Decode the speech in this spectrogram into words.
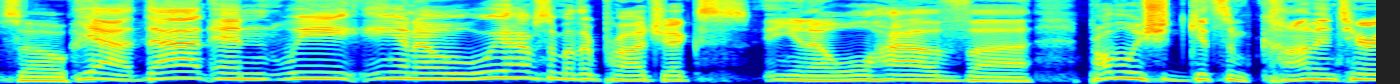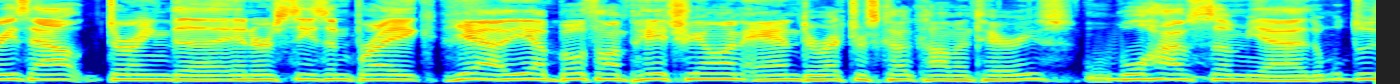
So Yeah, that and we, you know, we have some other projects. You know, we'll have uh probably should get some commentaries out during the inter season break. yeah, yeah, both on Patreon and Director's Cut commentaries. We'll have some, yeah, we'll do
